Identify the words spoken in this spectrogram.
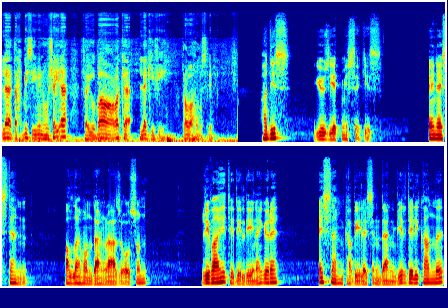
لا تحبسي منه شيئا فيبارك لك فيه رواه مسلم Hadis 178 Enes'ten Allah ondan razı olsun rivayet edildiğine göre Eslem kabilesinden bir delikanlı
